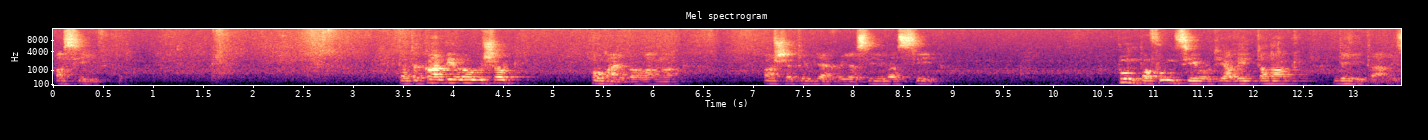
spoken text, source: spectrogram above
a szív. Tehát a kardiológusok homályban vannak. Azt se tudják, hogy a szív az szív pumpa funkciót javítanak digitális.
